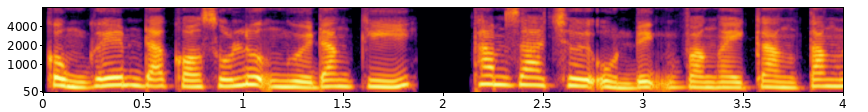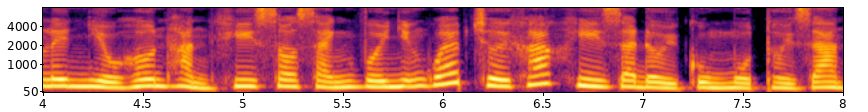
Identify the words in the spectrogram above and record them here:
cổng game đã có số lượng người đăng ký, tham gia chơi ổn định và ngày càng tăng lên nhiều hơn hẳn khi so sánh với những web chơi khác khi ra đời cùng một thời gian.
